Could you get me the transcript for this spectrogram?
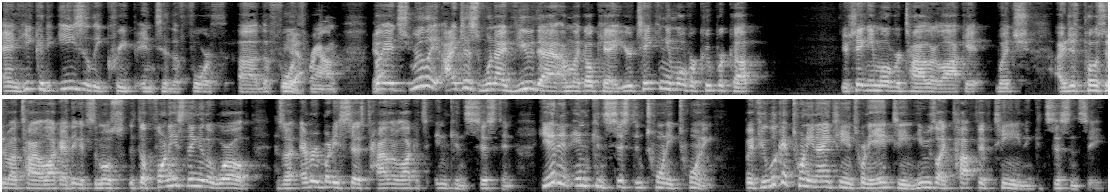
and he could easily creep into the fourth uh the fourth yeah. round. But yeah. it's really I just when I view that, I'm like, okay, you're taking him over Cooper Kupp, you're taking him over Tyler Lockett, which I just posted about Tyler Lockett. I think it's the most, it's the funniest thing in the world is that everybody says Tyler Lockett's inconsistent. He had an inconsistent 2020, but if you look at 2019 and 2018, he was like top 15 in consistency.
